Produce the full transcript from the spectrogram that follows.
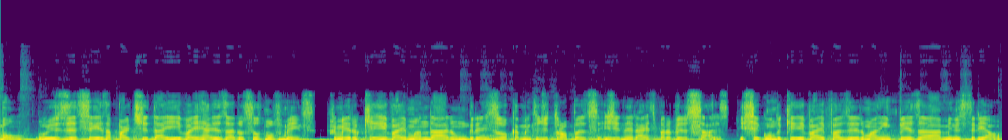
Bom, o Luís XVI a partir daí vai realizar os seus movimentos. Primeiro que ele vai mandar um grande deslocamento de tropas e generais para Versalhes. E segundo que ele vai fazer uma limpeza ministerial.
